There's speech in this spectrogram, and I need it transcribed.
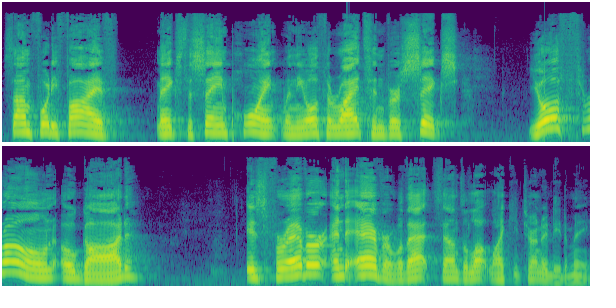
Psalm 45 makes the same point when the author writes in verse 6 Your throne, O God, is forever and ever. Well, that sounds a lot like eternity to me.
